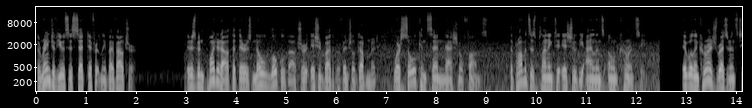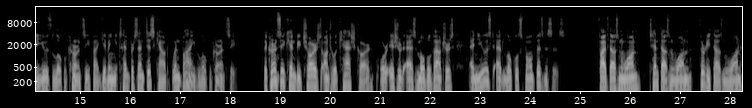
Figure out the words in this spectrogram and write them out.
The range of use is set differently by voucher. It has been pointed out that there is no local voucher issued by the provincial government where Seoul can send national funds. The province is planning to issue the island's own currency. It will encourage residents to use the local currency by giving 10% discount when buying the local currency. The currency can be charged onto a cash card or issued as mobile vouchers and used at local small businesses. 5,000 won, 10,000 won, 30,000 won,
